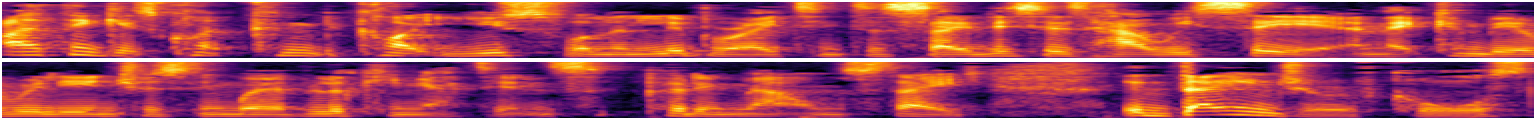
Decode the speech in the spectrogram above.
I think it's quite, can be quite useful and liberating to say this is how we see it, and it can be a really interesting way of looking at it and putting that on stage. The danger, of course,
